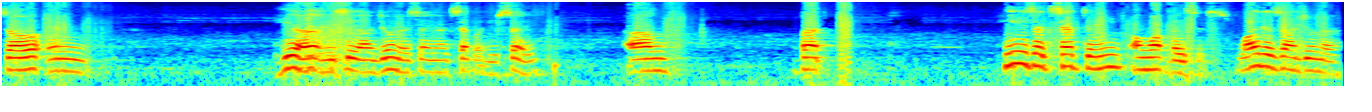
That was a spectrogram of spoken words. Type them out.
so in here we see Arjuna saying, I accept what you say. Um, but he is accepting on what basis? Why does Arjuna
